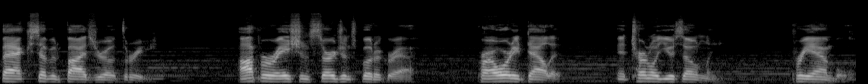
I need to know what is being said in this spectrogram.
Fax 7503 Operation Surgeon's Photograph. Priority Dalet Internal use only Preamble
